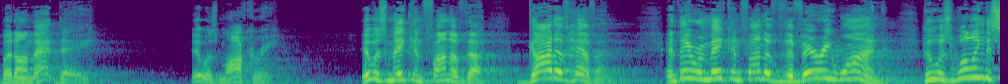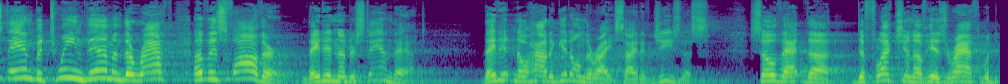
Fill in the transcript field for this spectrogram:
But on that day, it was mockery. It was making fun of the God of heaven and they were making fun of the very one who was willing to stand between them and the wrath of his Father. They didn't understand that. They didn't know how to get on the right side of Jesus so that the deflection of his wrath would,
